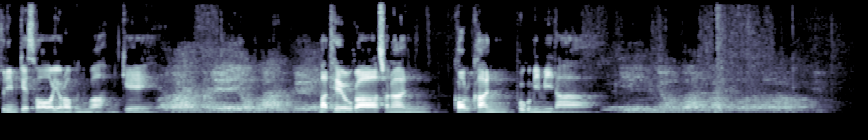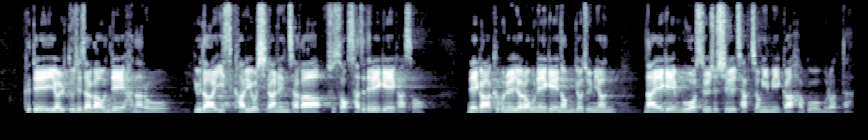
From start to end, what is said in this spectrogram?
주님께서 여러분과 함께 마테오가 전한 거룩한 복음입니다. 그때 열두 제자 가운데 하나로 유다 이스카리옷이라는 자가 수석 사제들에게 가서 내가 그분을 여러분에게 넘겨주면 나에게 무엇을 주실 작정입니까? 하고 물었다.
